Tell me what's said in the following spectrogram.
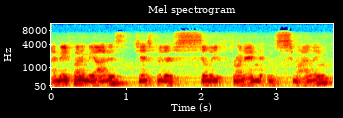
I made fun of Miatas just for their silly front end and smiling,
